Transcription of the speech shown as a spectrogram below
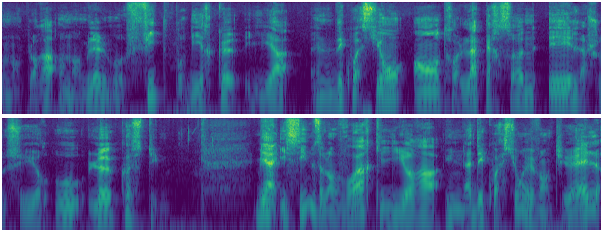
on emploiera en anglais le mot fit pour dire qu'il y a une adéquation entre la personne et la chaussure ou le costume. Bien, ici, nous allons voir qu'il y aura une adéquation éventuelle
